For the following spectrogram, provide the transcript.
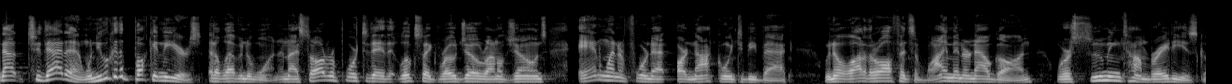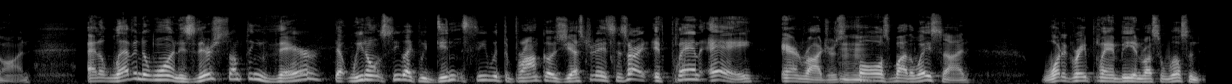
Now, to that end, when you look at the Buccaneers at 11 to 1, and I saw a report today that looks like Rojo, Ronald Jones, and Leonard Fournette are not going to be back. We know a lot of their offensive linemen are now gone. We're assuming Tom Brady is gone. At 11 to 1, is there something there that we don't see like we didn't see with the Broncos yesterday? It says, all right, if plan A, Aaron Rodgers, mm-hmm. falls by the wayside, what a great plan B in Russell Wilson.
